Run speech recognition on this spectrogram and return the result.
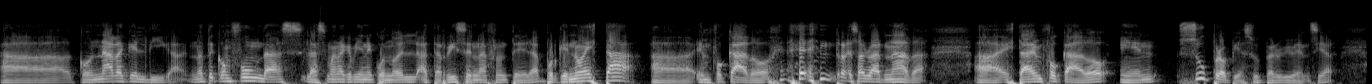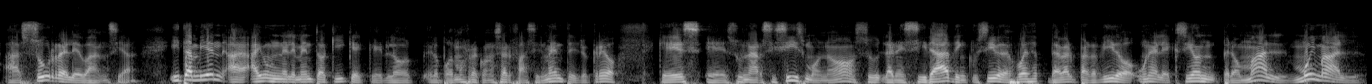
Uh, con nada que él diga. No te confundas la semana que viene cuando él aterrice en la frontera, porque no está uh, enfocado en resolver nada, uh, está enfocado en su propia supervivencia a su relevancia. Y también ah, hay un elemento aquí que, lo, podemos reconocer fácilmente, yo creo, que es eh, su narcisismo, ¿no? la necesidad, de, inclusive después de haber perdido una elección, pero mal, muy mal,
